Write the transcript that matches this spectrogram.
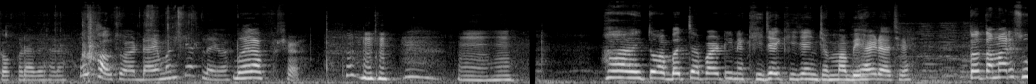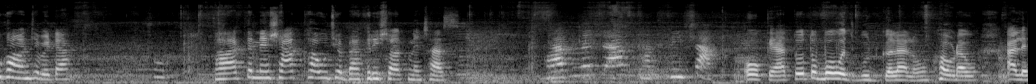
કકડાવે હાડા હું ખાવ છો? આ ડાયમંડ ક્યાંથી લાવ્યા? બરફ છે. હમ હા એ તો આ બચ્ચા પાર્ટીને ખીજાઈ ખીજાઈને જમવા બેહાડ્યા છે. તો તમારે શું ખાવાનું છે બેટા? ભાત ને શાક ખાવું છે ભાખરી શાક ને છાશ? ભાત ને શાક ભાખરી શાક. ઓકે આ તો તો બહુ જ ગુડ ગલ હાલો હું ખવડાવું. આલે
